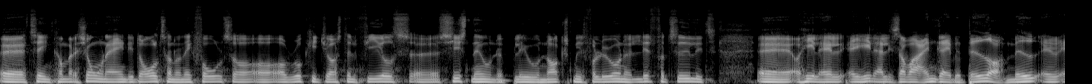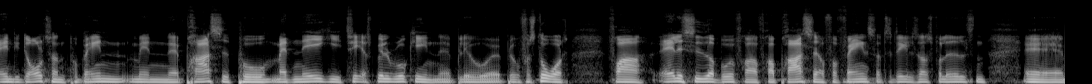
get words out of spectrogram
øh, til en kombination af Andy Dalton og Nick Foles og, og, og rookie Justin Fields. Øh, sidstnævnte blev nok smidt for løverne lidt for tidligt, øh, og helt, ærligt, øh, helt ærligt, så var angrebet bedre med øh, Andy Dalton på banen, men øh, presset på Matt Nagy til at spille rookien øh, blev, øh, blev for stort fra alle sider, både fra, fra presse og fra fans, og til dels også fra ledelsen. Øh, Øh,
